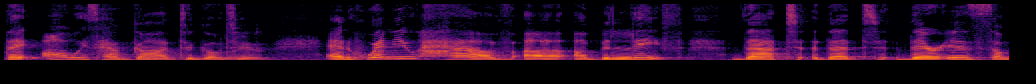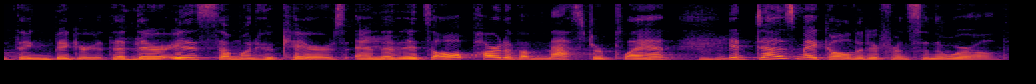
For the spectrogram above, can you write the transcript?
They always have god to go to. Right. And when you have a, a belief that that there is something bigger, that mm-hmm. there is someone who cares, and Yeah. that it's all part of a master plan, mm-hmm. it does make all the difference in the world.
